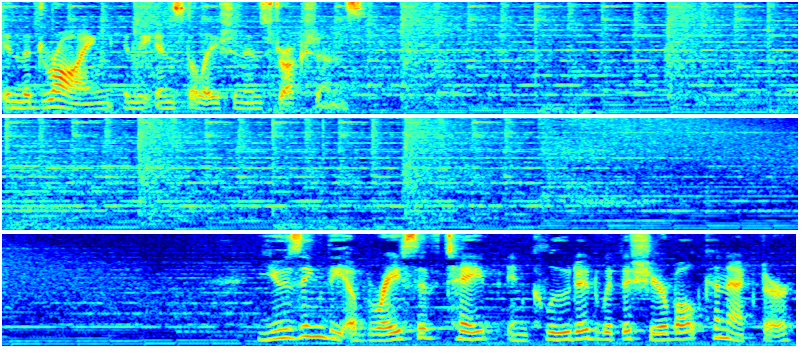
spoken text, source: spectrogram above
in the drawing in the installation instructions. Using the abrasive tape included with the shear bolt connector,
